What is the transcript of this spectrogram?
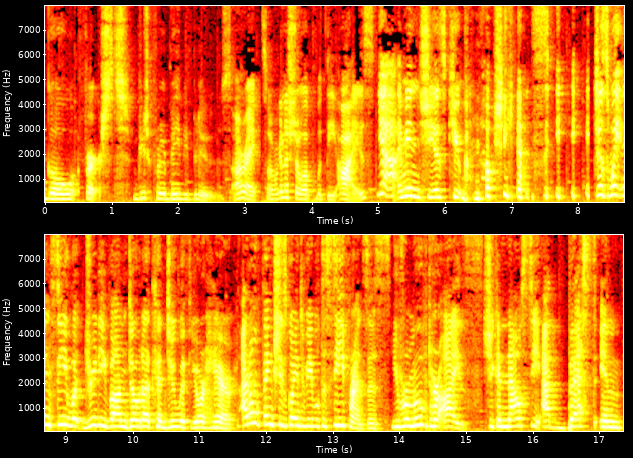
go first. Beautiful baby blues. All right, so we're gonna show up with the eyes. Yeah, I mean, she is cute, but now she can't see. Just wait and see what Driti Von Doda can do with your hair. I don't think she's going to be able to see, Francis. You've removed her eyes. She can now see at best in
